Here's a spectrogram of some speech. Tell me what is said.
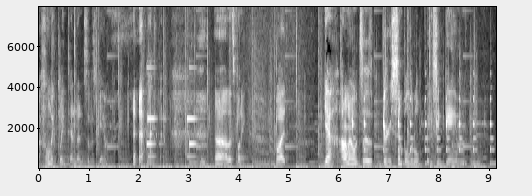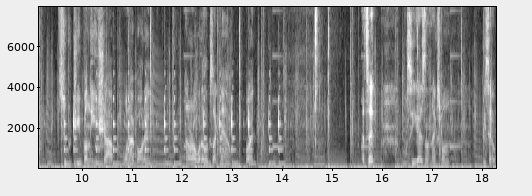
I've only played 10 minutes of this game. oh, that's funny. But yeah, I don't know. It's a very simple little basic game. Super cheap on the eShop when I bought it. I don't know what it looks like now, but that's it. I'll see you guys in the next one. Peace out.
